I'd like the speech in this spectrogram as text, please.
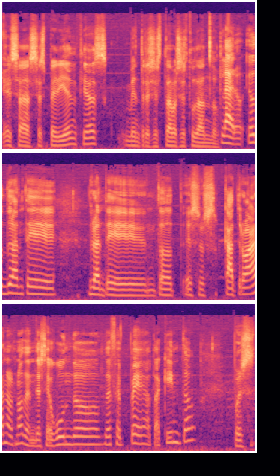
esas experiencias mentres estabas estudando. Claro, eu durante durante todos esos 4 anos, ¿no? dende segundo de FP ata quinto, pues,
